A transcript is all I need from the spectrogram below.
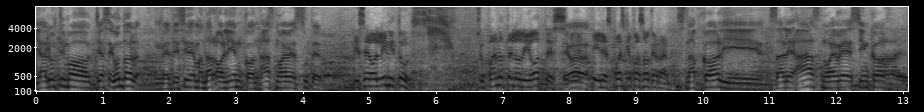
Y al último 10 segundos me decide mandar all-in con As 9 suited. Dice Olin y tú, chupándote los bigotes. Yo- ¿Y, y después qué pasó, carnal? Snap call y sale As 9, 5, Ay.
